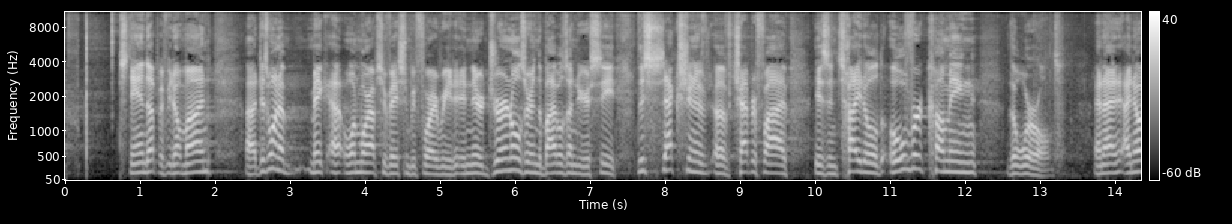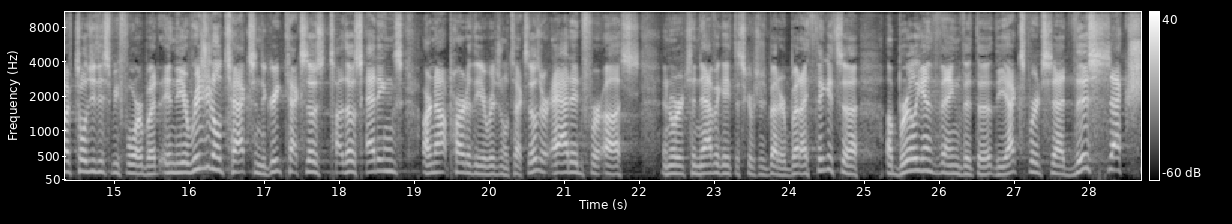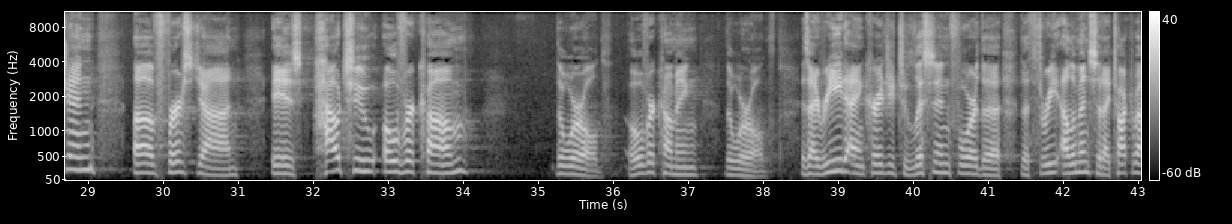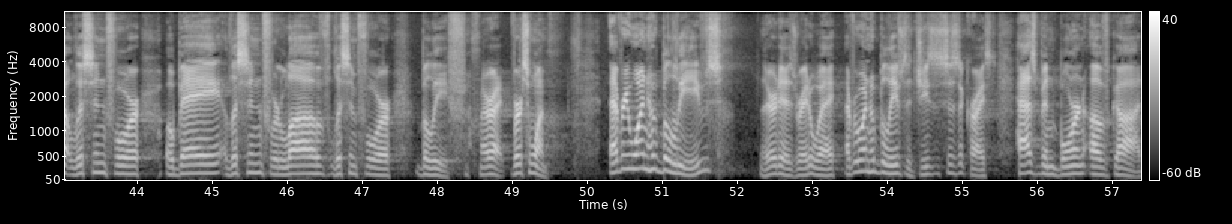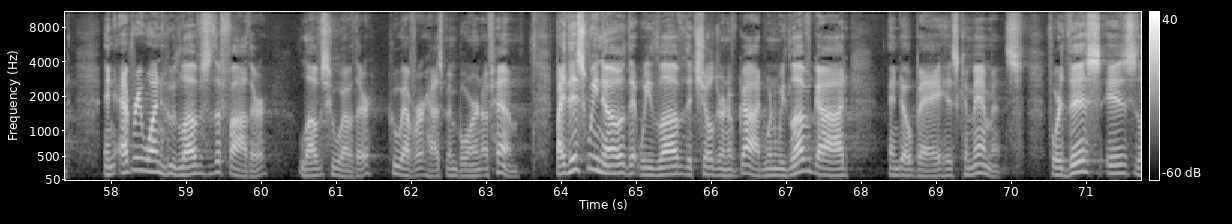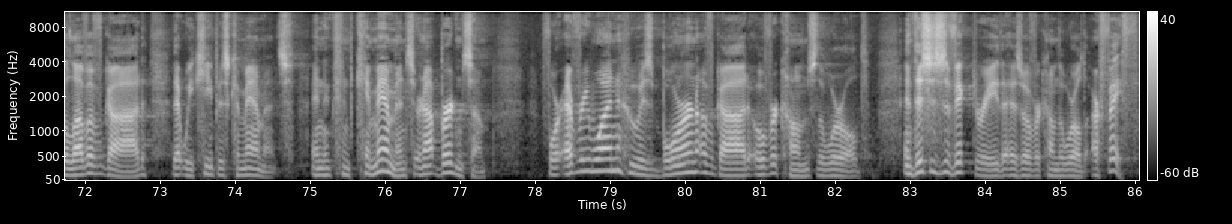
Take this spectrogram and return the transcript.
stand up if you don't mind. Uh, just want to make uh, one more observation before I read it. In their journals or in the Bibles under your seat, this section of, of chapter 5 is entitled Overcoming the World. And I, I, know I've told you this before, but in the original text, in the Greek text, those, those headings are not part of the original text. Those are added for us in order to navigate the scriptures better. But I think it's a, a brilliant thing that the, the experts said this section of First John is how to overcome the world. Overcoming the world. As I read, I encourage you to listen for the, the three elements that I talked about listen for obey, listen for love, listen for belief. All right, verse 1. Everyone who believes, there it is right away, everyone who believes that Jesus is the Christ has been born of God. And everyone who loves the Father loves whoever, whoever has been born of him. By this we know that we love the children of God, when we love God and obey his commandments. For this is the love of God that we keep his commandments. And commandments are not burdensome. For everyone who is born of God overcomes the world. And this is the victory that has overcome the world our faith.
